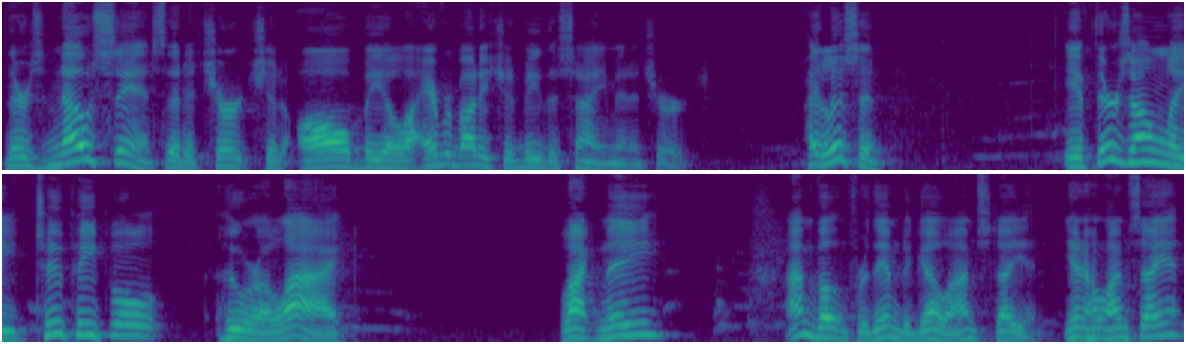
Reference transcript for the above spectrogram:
There's no sense that a church should all be alike. Everybody should be the same in a church. Hey, listen, if there's only two people who are alike, like me, I'm voting for them to go. I'm staying. You know what I'm saying?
